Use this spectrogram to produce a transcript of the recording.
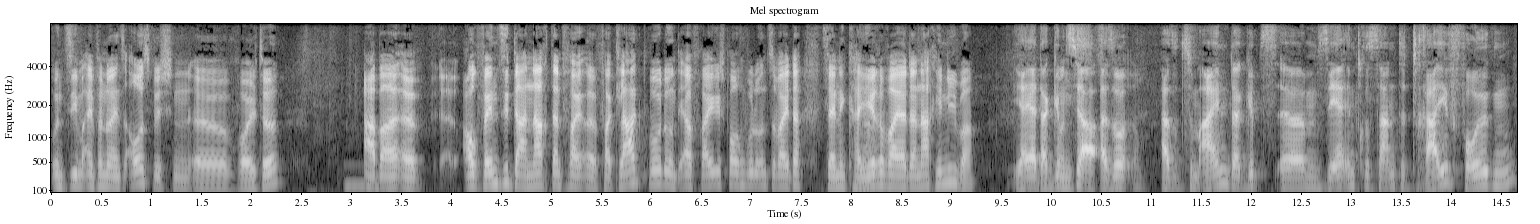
und sie ihm einfach nur eins auswischen äh, wollte. Aber äh, auch wenn sie danach dann ver äh, verklagt wurde und er freigesprochen wurde und so weiter, seine Karriere war ja danach hinüber. Ja, ja, da gibt's Und- ja, also, also zum einen, da gibt's ähm, sehr interessante drei Folgen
